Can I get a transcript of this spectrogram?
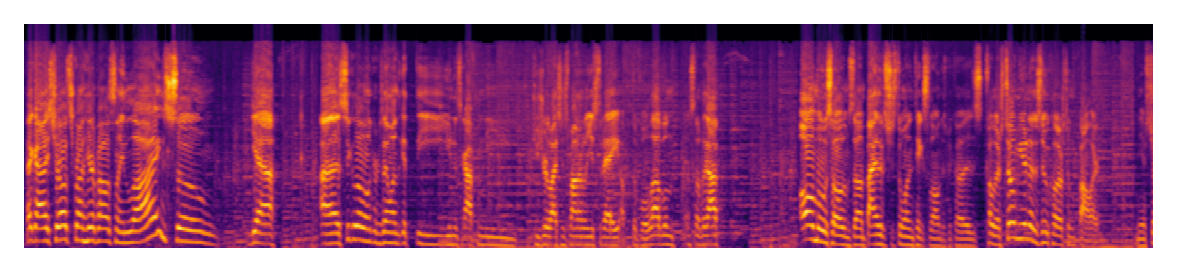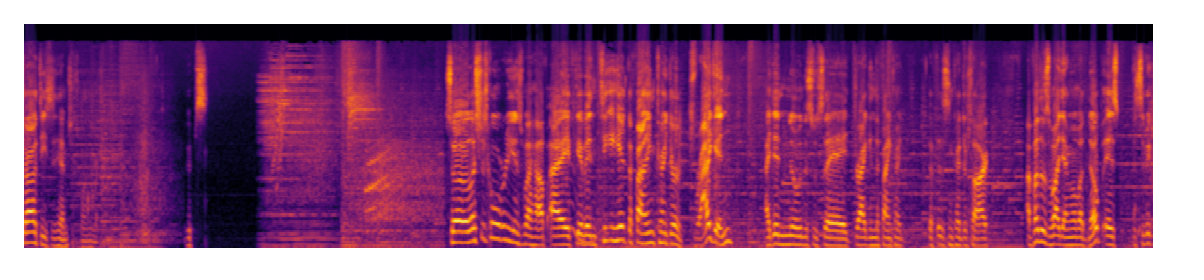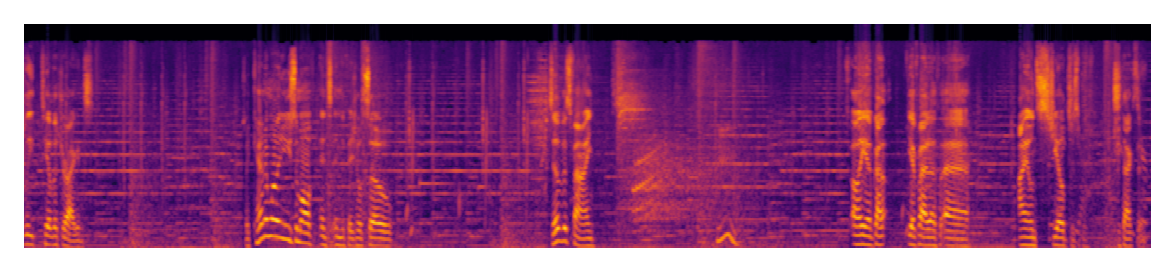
Hey guys, Charlotte Scron here, Palace Palestine Live. So, yeah, uh, stick a little longer because I wanted to get the units I got from the Future Witness banner release today up to full level and stuff like that. Almost all of them's done. Byleth's just the one that takes the longest because Color's Tome unit, there's no Color's Tome Fowler. Name Charlotte, DCM, just one more. Oops. So let's just go over the units I have. I've given Tiki here Define Counter Dragon. I didn't know this was a Dragon Define Counter, the Citizen Counter Star. I thought this was White Diamond, but nope, it's specifically Tail of Dragons. So I kind of want to use them all as individual, so... Silver's fine. Hmm. Oh yeah, I've got... Get rid of, uh... Iote's Shield just protects Your it.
